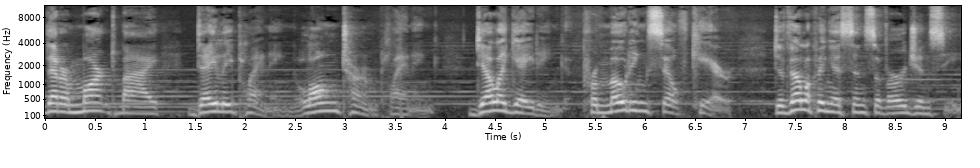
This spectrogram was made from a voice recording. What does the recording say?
that are marked by daily planning, long term planning, delegating, promoting self care, developing a sense of urgency,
